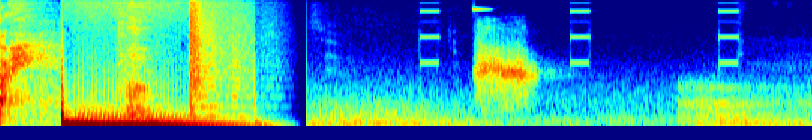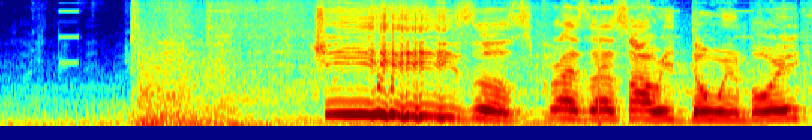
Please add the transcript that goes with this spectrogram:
Bye. Jesus Christ, that's how we doing, boy.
